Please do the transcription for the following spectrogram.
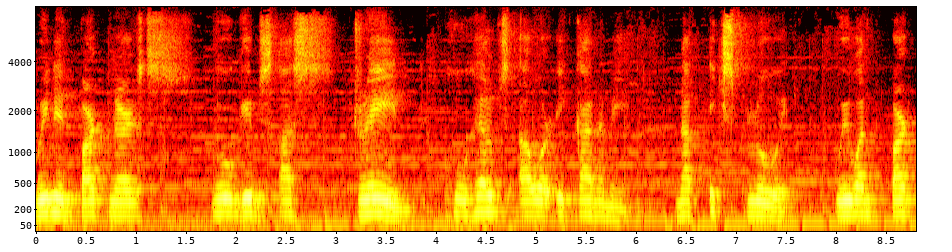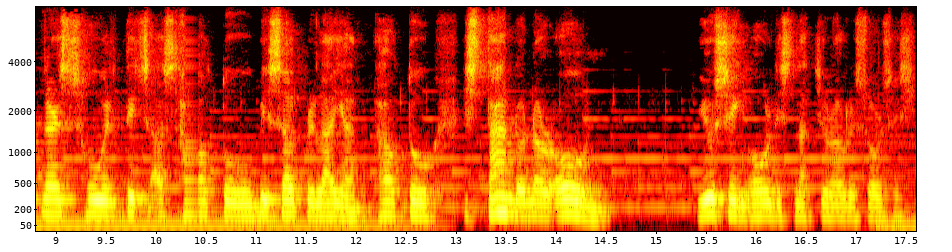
we need partners who gives us trade, who helps our economy, not exploit. We want partners who will teach us how to be self-reliant, how to stand on our own, using all these natural resources.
